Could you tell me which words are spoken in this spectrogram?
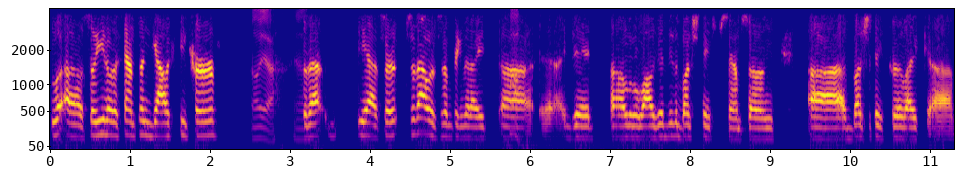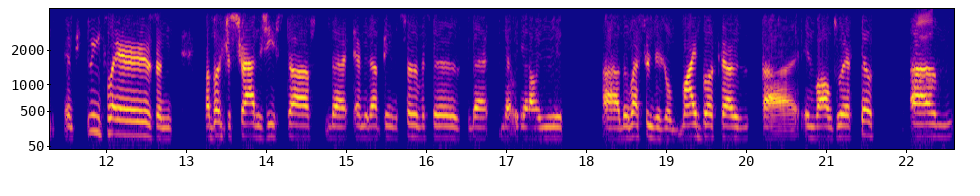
but uh, so you know the Samsung Galaxy Curve. oh yeah, yeah. So that yeah, so so that was something that I uh, I did a little while ago. I Did a bunch of things for Samsung, uh, a bunch of things for like um, MP3 players and a bunch of strategy stuff that ended up being services that that we all use. Uh, the Western Digital My Book I was uh, involved with. So um,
